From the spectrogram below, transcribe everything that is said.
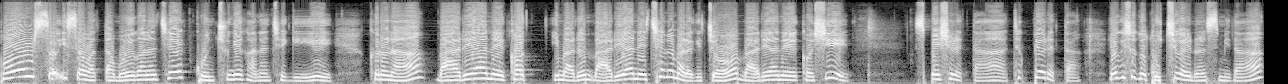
벌써 있어 왔다. 뭐에 관한 책? 곤충에 관한 책이. 그러나 마리안의 것, 이 말은 마리안의 책을 말하겠죠. 마리안의 것이 스페셜했다. 특별했다. 여기서도 도치가 일어났습니다.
